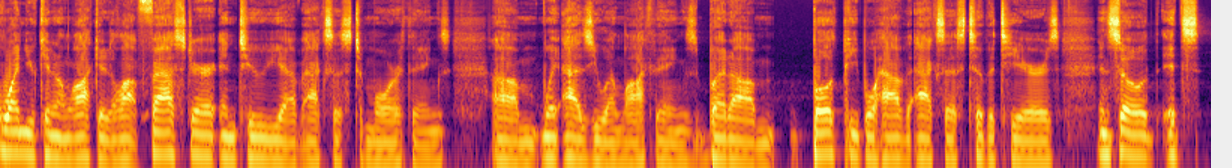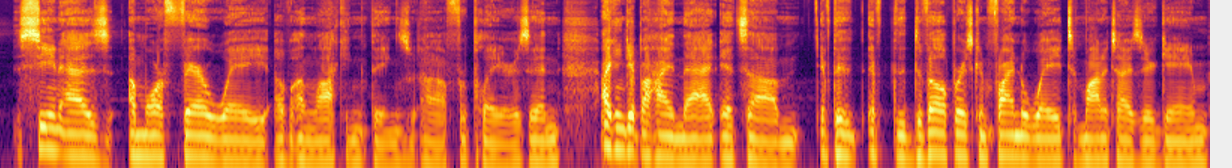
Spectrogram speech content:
one you can unlock it a lot faster, and two you have access to more things um, as you unlock things. But um, both people have access to the tiers, and so it's seen as a more fair way of unlocking things uh, for players and i can get behind that it's um, if the if the developers can find a way to monetize their game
